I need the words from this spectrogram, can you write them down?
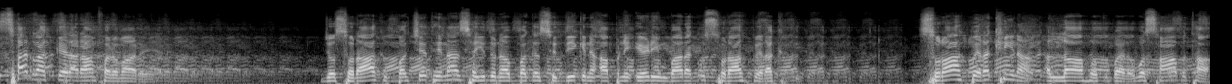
سر رکھ کر آرام فرما رہے ہیں۔ جو سوراخ بچے تھے نا، سیدنا ابو بکر صدیق نے اپنی ایڑی مبارک اس سوراخ پہ رکھ دی۔ سوراخ پہ رکھی نا، اللہ اکبر، وہ سانپ تھا۔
